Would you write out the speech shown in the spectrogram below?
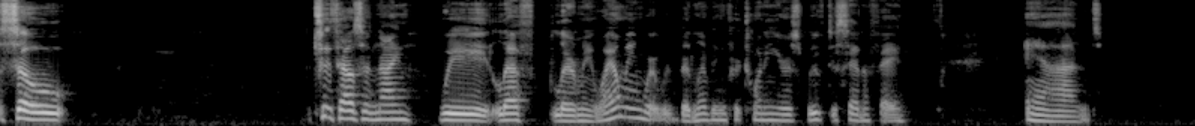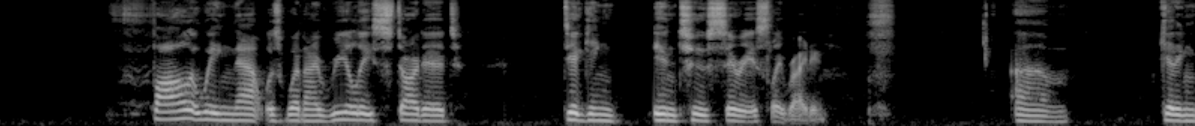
So, 2009, we left Laramie, Wyoming, where we'd been living for 20 years, moved to Santa Fe. And following that was when I really started digging into seriously writing. um, getting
